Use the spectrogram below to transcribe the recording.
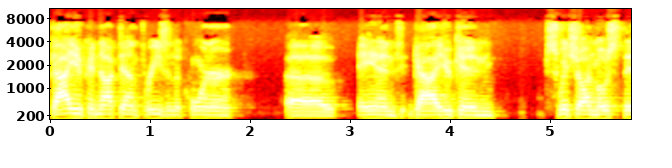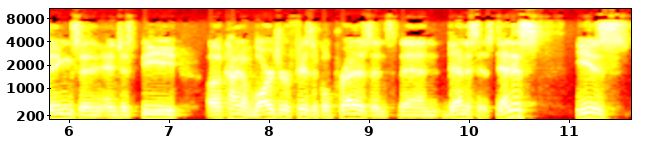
guy who can knock down threes in the corner, uh, and guy who can switch on most things and, and just be a kind of larger physical presence than Dennis is. Dennis, he is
